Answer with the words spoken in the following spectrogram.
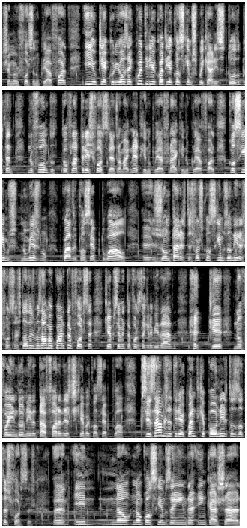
chamamos força nuclear forte. E o que é curioso é que com a teoria quântica conseguimos explicar isso tudo. Portanto, no fundo, estou a falar de três forças, eletromagnética, nuclear fraca e nuclear forte. Conseguimos, no mesmo quadro conceptual, eh, juntar estas forças, conseguimos unir as forças todas, mas há uma quarta força, que é precisamente a força da gravidade, que não foi ainda unida, está fora deste esquema conceptual. Precisámos da teoria quântica para unir todas as outras forças. Uh, e não, não conseguimos ainda encaixar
